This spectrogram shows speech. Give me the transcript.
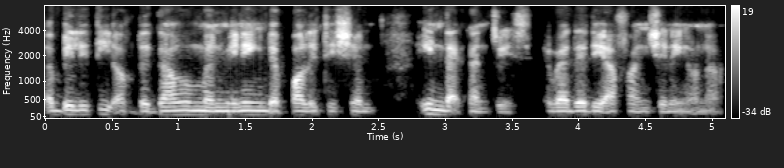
ability of the government, meaning the politician in that countries, whether they are functioning or not.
